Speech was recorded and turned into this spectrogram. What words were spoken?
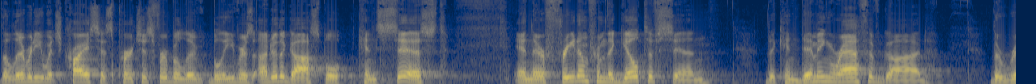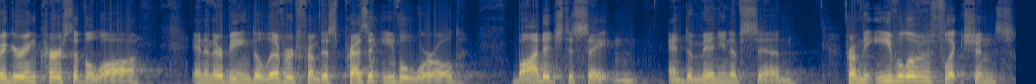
The liberty which Christ has purchased for believers under the gospel consists in their freedom from the guilt of sin, the condemning wrath of God, the rigor and curse of the law, and in their being delivered from this present evil world, bondage to Satan, and dominion of sin, from the evil of afflictions,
